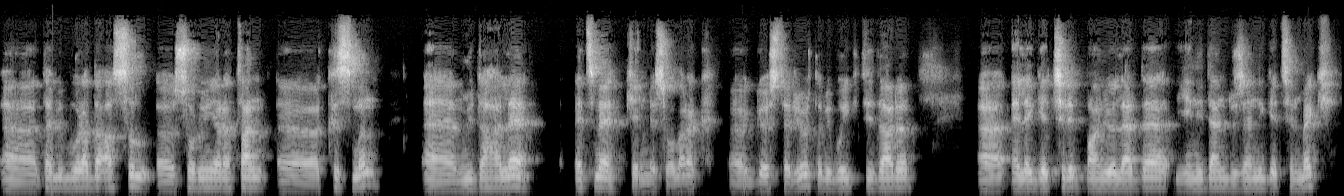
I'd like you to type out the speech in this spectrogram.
e, tabii burada asıl e, sorun yaratan e, kısmın e, müdahale etme kelimesi olarak e, gösteriyor. Tabii bu iktidarı e, ele geçirip banyolarda yeniden düzenli getirmek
